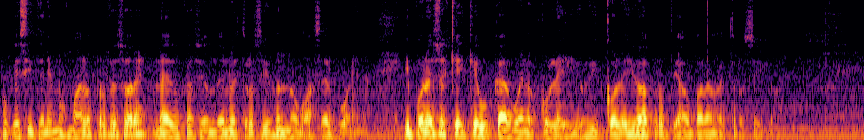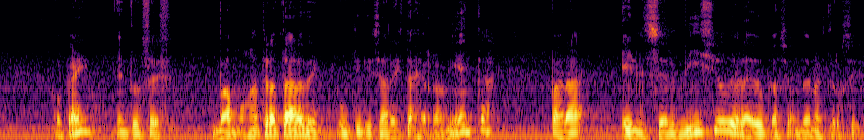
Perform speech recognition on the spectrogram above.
porque si tenemos malos profesores, la educación de nuestros hijos no va a ser buena. Y por eso es que hay que buscar buenos colegios y colegios apropiados para nuestros hijos. ¿Ok? Entonces, vamos a tratar de utilizar estas herramientas para el servicio de la educación de nuestros hijos.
